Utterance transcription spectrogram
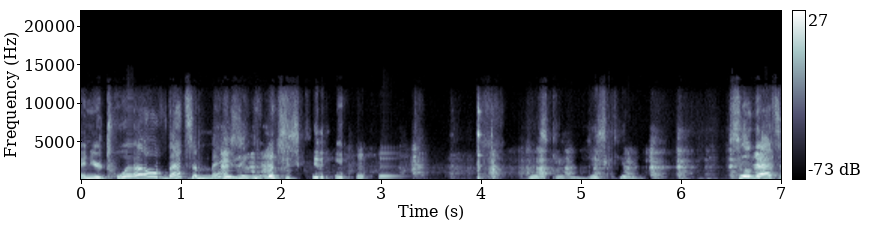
And you're 12? That's amazing. just kidding just kidding, just kidding. So that's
